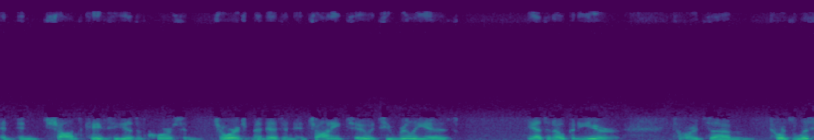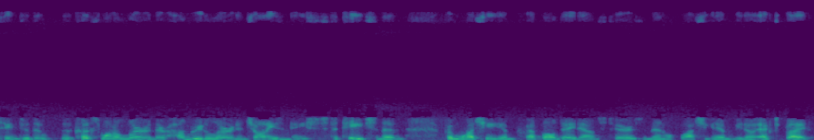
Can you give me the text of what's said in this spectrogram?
and in Sean's case, he is, of course, and George Mendes and, and Johnny too. It's he really is. He has an open ear towards um, towards listening to the the cooks want to learn. They're hungry to learn, and Johnny's mm-hmm. anxious to teach. And then from watching him prep all day downstairs, and then watching him, you know, expedite,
